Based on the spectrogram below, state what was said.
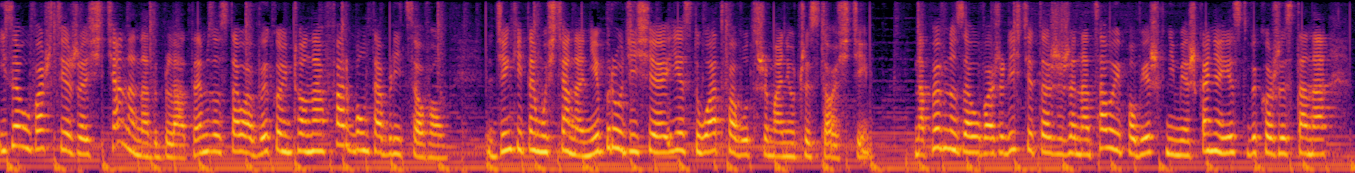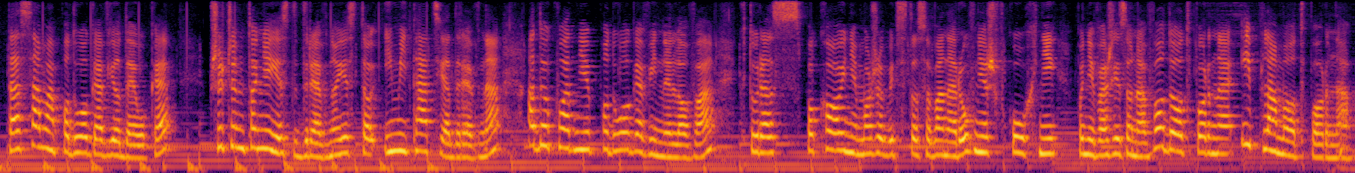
I zauważcie, że ściana nad blatem została wykończona farbą tablicową. Dzięki temu ściana nie brudzi się, jest łatwa w utrzymaniu czystości. Na pewno zauważyliście też, że na całej powierzchni mieszkania jest wykorzystana ta sama podłoga wiodełkę, przy czym to nie jest drewno, jest to imitacja drewna, a dokładnie podłoga winylowa, która spokojnie może być stosowana również w kuchni, ponieważ jest ona wodoodporna i plamoodporna.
